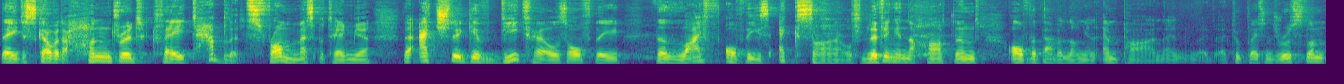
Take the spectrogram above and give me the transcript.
they discovered 100 clay tablets from Mesopotamia that actually give details of the, the life of these exiles living in the heartland of the Babylonian Empire. And it took place in Jerusalem.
